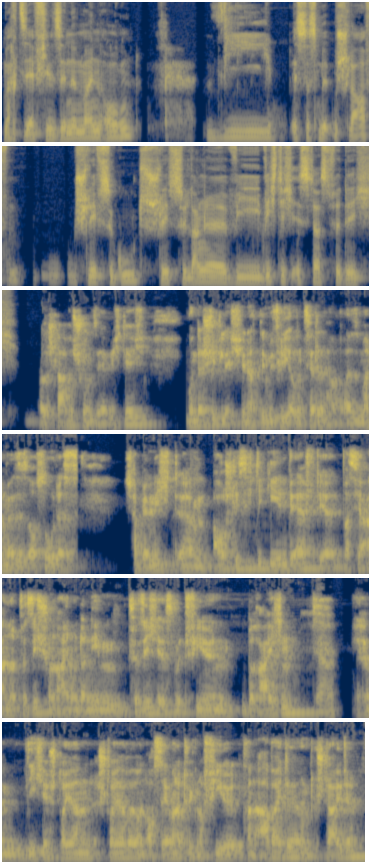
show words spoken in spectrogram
Macht sehr viel Sinn in meinen Augen. Wie ist das mit dem Schlafen? Schläfst du gut? Schläfst du lange? Wie wichtig ist das für dich? Also Schlaf ist schon sehr wichtig unterschiedlich, je nachdem, wie viel ich auf dem Zettel habe. Also manchmal ist es auch so, dass ich habe ja nicht ähm, ausschließlich die GNBF, der, was ja an und für sich schon ein Unternehmen für sich ist mit vielen Bereichen, ja. ähm, die ich hier steuern, steuere und auch selber natürlich noch viel dran arbeite und gestalte.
